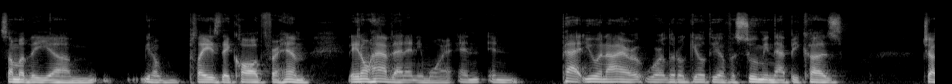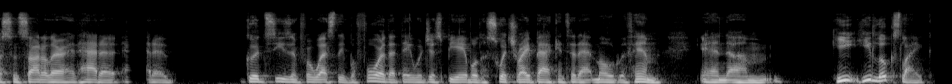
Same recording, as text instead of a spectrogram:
some of the um, you know plays they called for him. They don't have that anymore. And and Pat, you and I are, were a little guilty of assuming that because Justin Sottilare had had a had a good season for Wesley before that they would just be able to switch right back into that mode with him. And um, he he looks like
